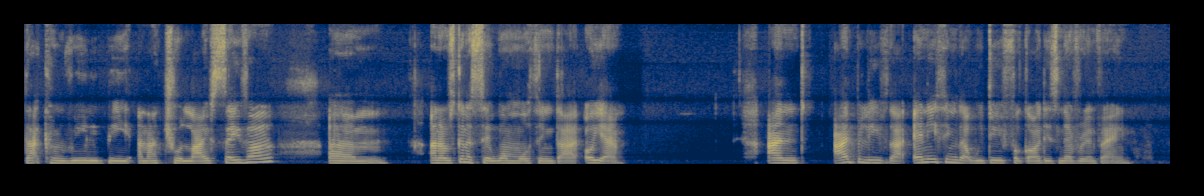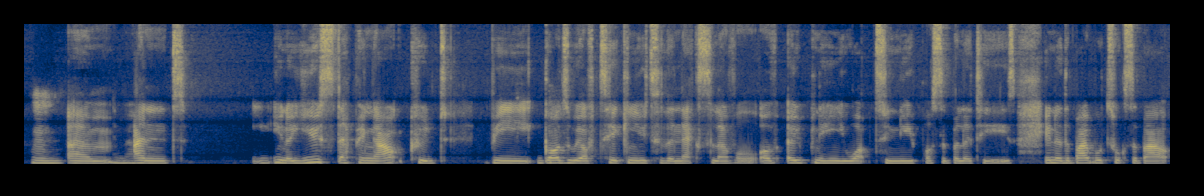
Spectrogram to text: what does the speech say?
that can really be an actual lifesaver. Um, and I was going to say one more thing that, oh, yeah, and I believe that anything that we do for God is never in vain. Mm. Um, and, you know, you stepping out could be God's way of taking you to the next level, of opening you up to new possibilities. You know, the Bible talks about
